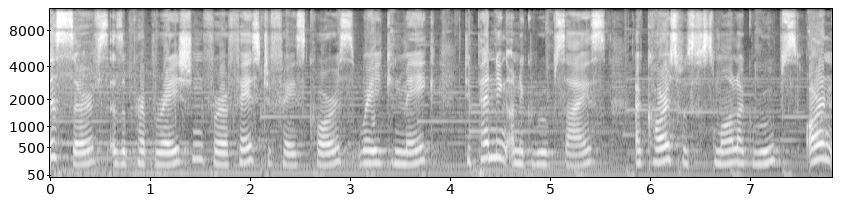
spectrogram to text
This serves as a preparation for a face-to-face -face course where you can make, depending on the group size, a course with smaller groups or an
